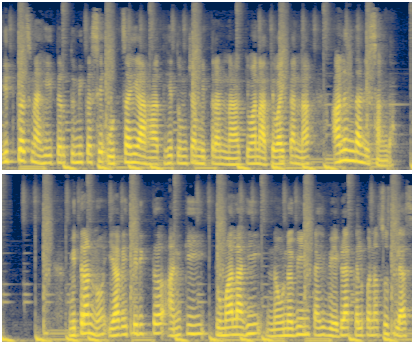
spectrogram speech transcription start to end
इतकंच नाही तर तुम्ही कसे उत्साही आहात हे तुमच्या मित्रांना किंवा नातेवाईकांना आनंदाने सांगा. मित्रांनो या व्यतिरिक्त आणखी तुम्हालाही नवनवीन काही वेगळ्या कल्पना सुचल्यास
